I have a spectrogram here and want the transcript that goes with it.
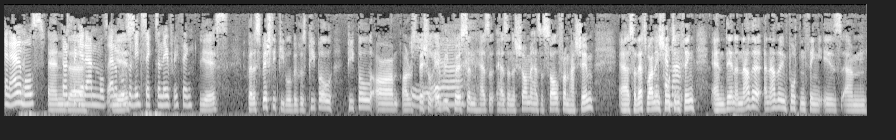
And animals. And Don't uh, forget animals. Animals yes. and insects and everything. Yes, but especially people because people people are are special. Every person has a, has a neshama, has a soul from Hashem. Uh, so that's one Neshama. important thing. And then another another important thing is. Um,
